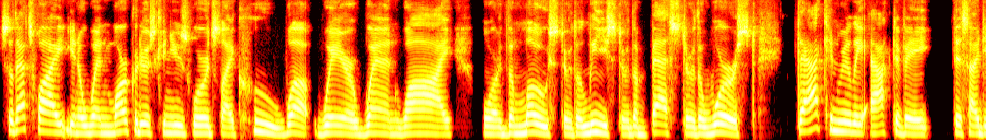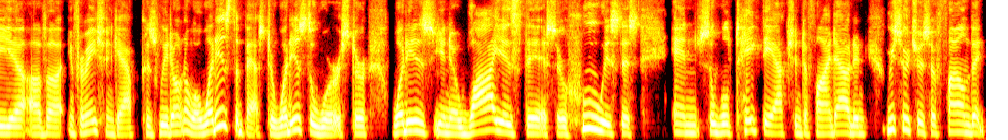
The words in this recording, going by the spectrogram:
so that's why, you know, when marketers can use words like who, what, where, when, why, or the most, or the least, or the best, or the worst, that can really activate this idea of a information gap because we don't know well what is the best or what is the worst or what is you know why is this or who is this? And so we'll take the action to find out and researchers have found that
